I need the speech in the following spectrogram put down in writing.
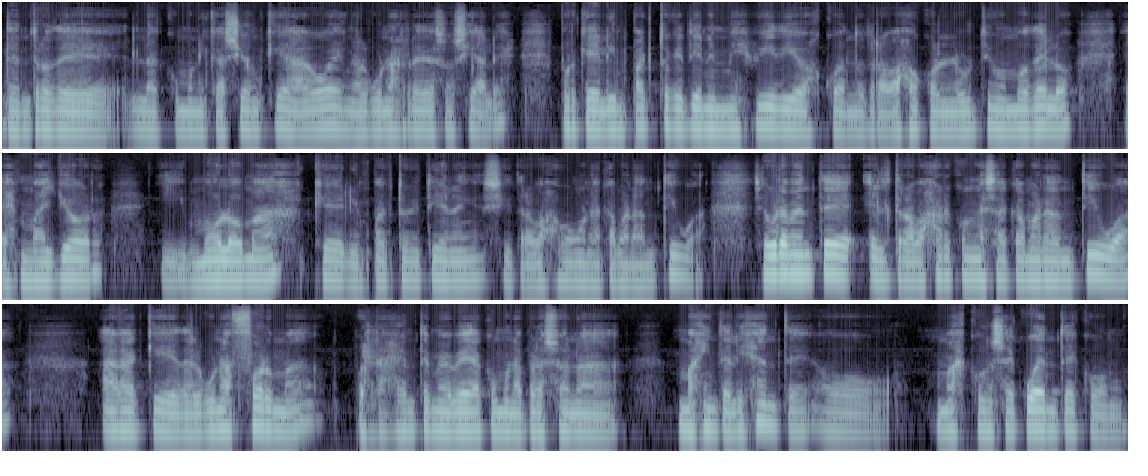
dentro de la comunicación que hago en algunas redes sociales, porque el impacto que tienen mis vídeos cuando trabajo con el último modelo es mayor y molo más que el impacto que tienen si trabajo con una cámara antigua. Seguramente el trabajar con esa cámara antigua haga que de alguna forma pues la gente me vea como una persona más inteligente o más consecuente con,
